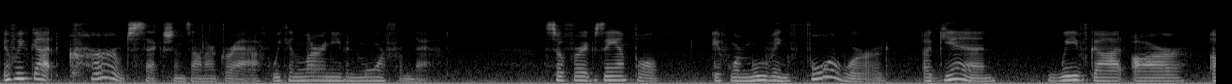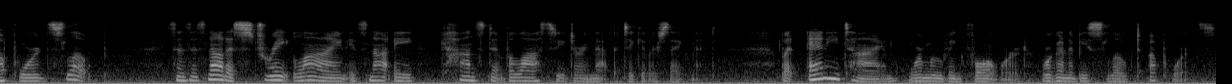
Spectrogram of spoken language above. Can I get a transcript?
If we've got curved sections on our graph, we can learn even more from that. So for example, if we're moving forward, again, we've got our upward slope. Since it's not a straight line, it's not a constant velocity during that particular segment. But anytime we're moving forward, we're going to be sloped upwards.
